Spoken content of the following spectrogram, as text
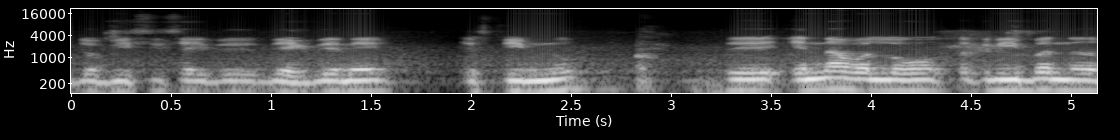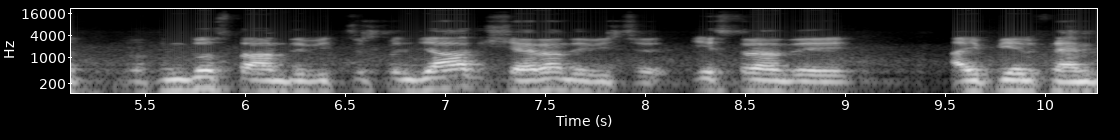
ਜੋ BCCI ਦੇ ਦੇਖਦੇ ਨੇ ਇਸ ਟੀਮ ਨੂੰ ਤੇ ਇਹਨਾਂ ਵੱਲੋਂ ਤਕਰੀਬਨ ਹਿੰਦੁਸਤਾਨ ਦੇ ਵਿੱਚ 50 ਸ਼ਹਿਰਾਂ ਦੇ ਵਿੱਚ ਇਸ ਤਰ੍ਹਾਂ ਦੇ IPL ਫੈਨ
